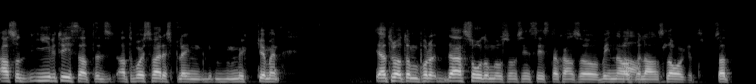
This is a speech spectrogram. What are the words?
Alltså givetvis att, att det var i Sverige spelade in mycket, men jag tror att de på, där såg de som sin sista chans att vinna ja. med landslaget. Så att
